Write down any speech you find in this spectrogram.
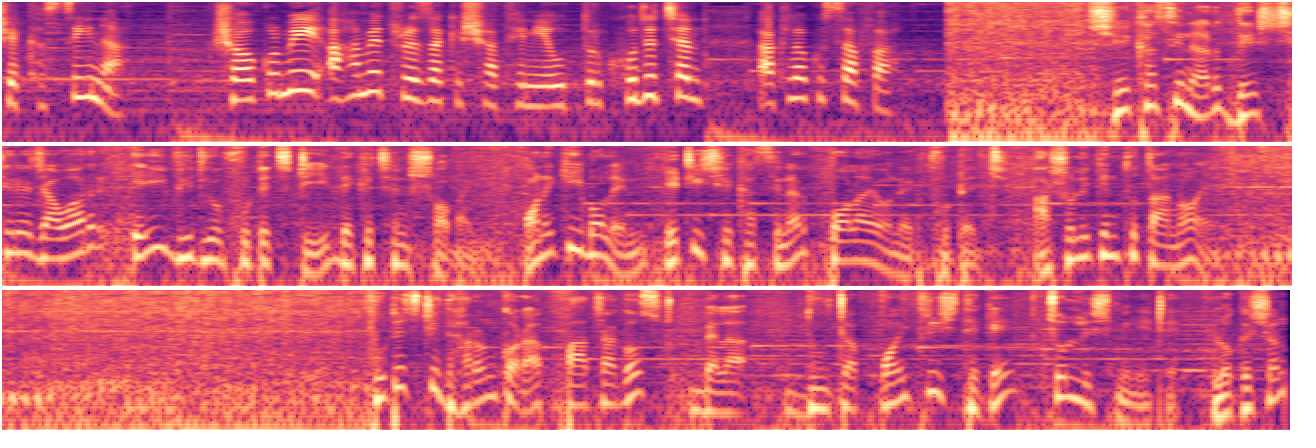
শেখ হাসিনা? সহকর্মী আহমেদ রেজাকের সাথে নিয়ে উত্তর খুঁজেছেন আখলাকু সাফা। শেখ হাসিনার দেশ ছেড়ে যাওয়ার এই ভিডিও ফুটেজটি দেখেছেন সবাই। অনেকেই বলেন এটি শেখ হাসিনার পলায়নের ফুটেজ। আসলে কিন্তু তা নয়। ফুটেজটি ধারণ করা পাঁচ আগস্ট বেলা দুটা পঁয়ত্রিশ থেকে চল্লিশ মিনিটে। লোকেশন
